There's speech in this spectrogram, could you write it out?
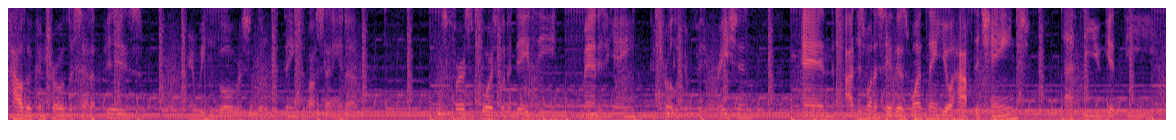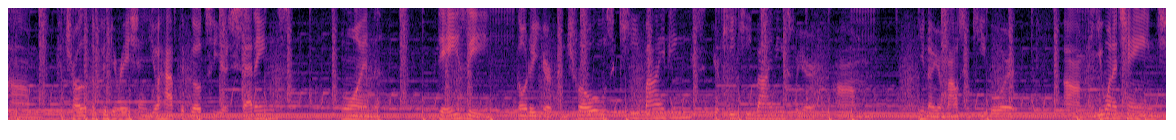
how the controller setup is, and we can go over some little bit things about setting it up. So first, of course, go to DayZ, manage game, controller configuration, and I just want to say there's one thing you'll have to change after you get the controller configuration. You'll have to go to your settings on DayZ. go to your controls key bindings, your key key bindings for your, um, you know, your mouse and keyboard. Um, and you want to change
